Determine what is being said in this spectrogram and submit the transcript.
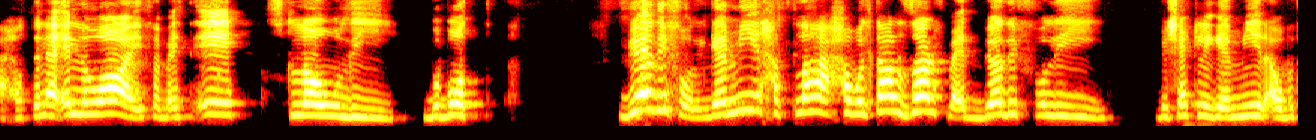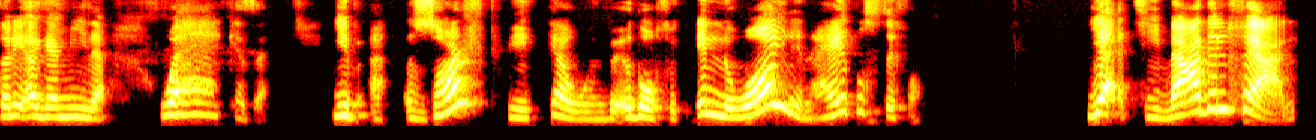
هحط لها ly فبقت إيه؟ slowly ببطء. beautiful جميل حط لها حولتها لظرف بقت beautifully بشكل جميل أو بطريقة جميلة. وهكذا. يبقى الظرف بيتكون بإضافة ال واي لنهاية الصفة. يأتي بعد الفعل.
